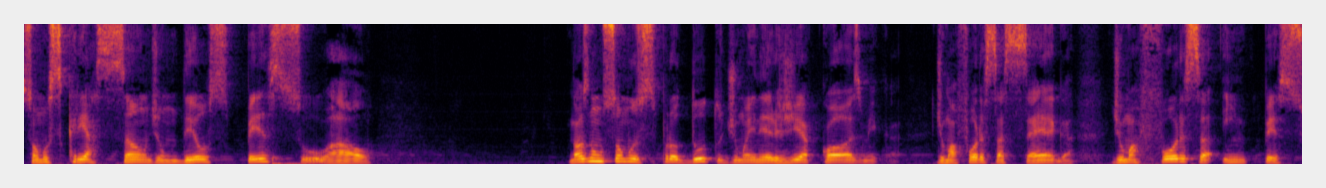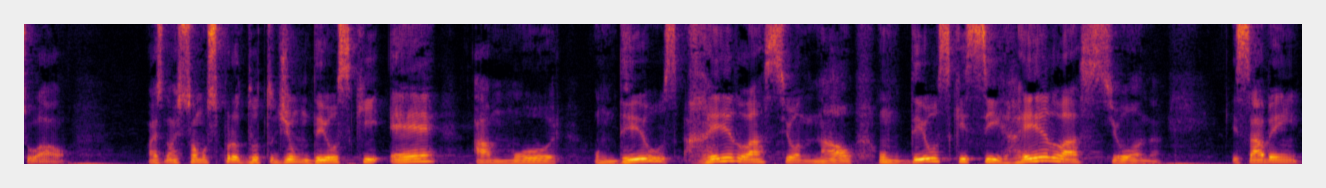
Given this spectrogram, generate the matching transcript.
Somos criação de um Deus pessoal. Nós não somos produto de uma energia cósmica de uma força cega, de uma força impessoal. Mas nós somos produto de um Deus que é amor, um Deus relacional, um Deus que se relaciona. E sabem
